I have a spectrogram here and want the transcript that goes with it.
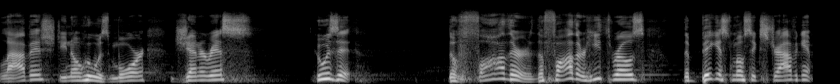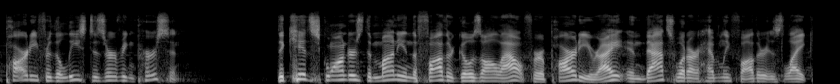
lavish? Do you know who was more generous? Who is it? The father. The father. He throws the biggest, most extravagant party for the least deserving person. The kid squanders the money and the father goes all out for a party, right? And that's what our Heavenly Father is like.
